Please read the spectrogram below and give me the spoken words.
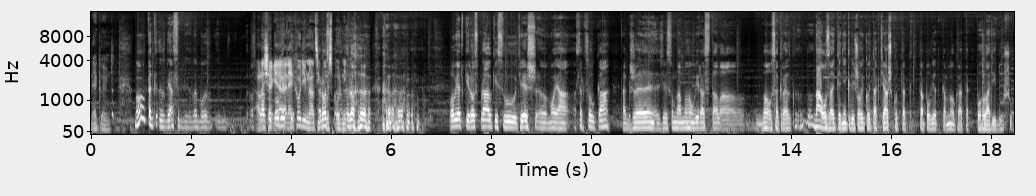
Ďakujem ti. No, tak ja si, lebo... Ale však ja nechodím na Cyprus roz, ro, Poviedky, rozprávky sú tiež e, moja srdcovka, takže že som na mnohom vyrastal a mnoho sa krát, naozaj, keď niekedy človeku je tak ťažko, tak tá poviedka mnohokrát tak pohľadí dušu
